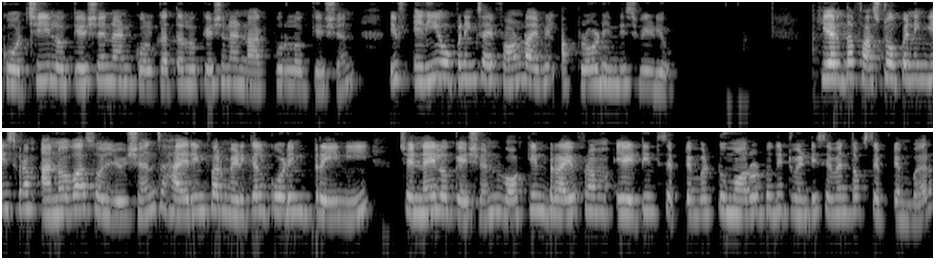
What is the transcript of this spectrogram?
kochi location and kolkata location and nagpur location. If any openings i found i will upload in this video. Here the first opening is from Anova Solutions, hiring for medical coding trainee, Chennai location, walk-in drive from 18th September tomorrow to the 27th of September.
